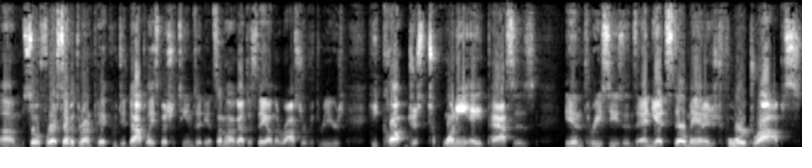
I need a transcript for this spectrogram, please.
Um, so for a seventh round pick who did not play special teams and yet somehow got to stay on the roster for three years, he caught just 28 passes in three seasons and yet still managed four drops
